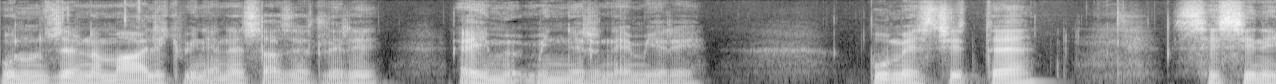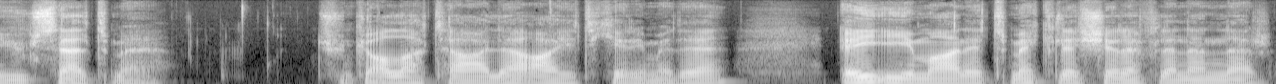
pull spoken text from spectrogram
Bunun üzerine Malik bin Enes Hazretleri ey müminlerin emiri bu mescitte sesini yükseltme. Çünkü Allah Teala ayet-i kerimede ey iman etmekle şereflenenler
